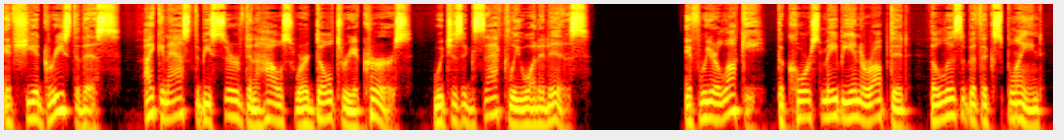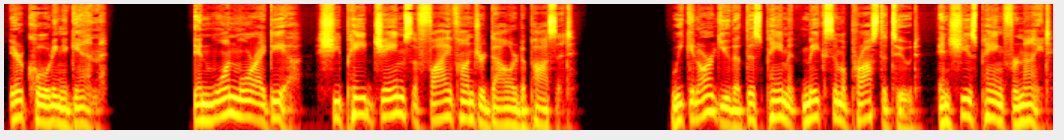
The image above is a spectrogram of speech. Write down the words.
If she agrees to this, I can ask to be served in a house where adultery occurs, which is exactly what it is. If we are lucky, the course may be interrupted, Elizabeth explained, air quoting again. And one more idea, she paid James a $500 deposit. We can argue that this payment makes him a prostitute, and she is paying for night.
